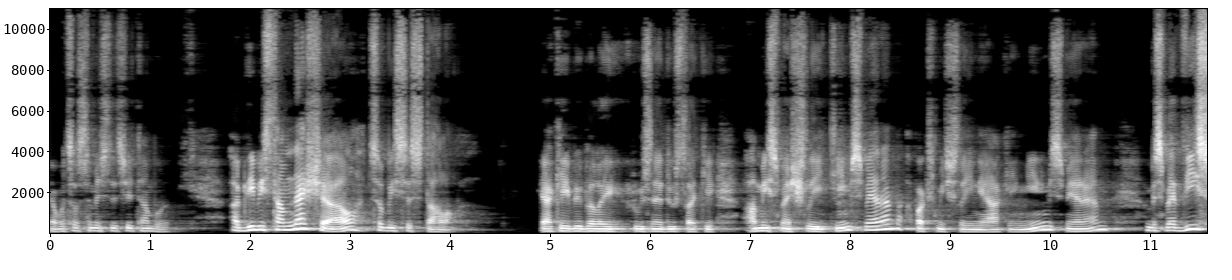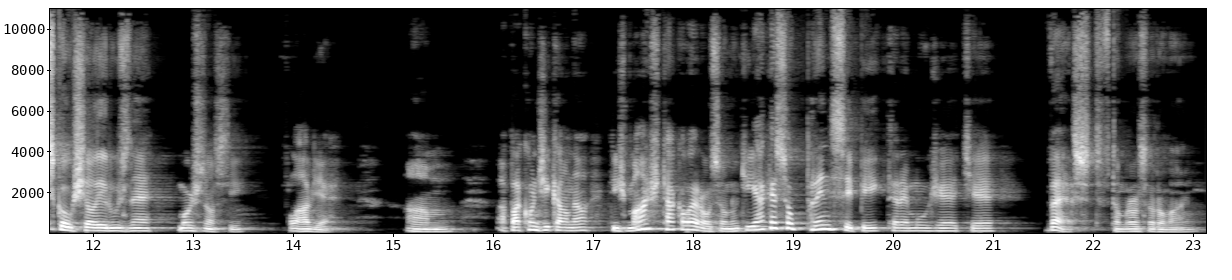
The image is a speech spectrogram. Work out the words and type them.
Nebo co si myslíš, že tam bude? A kdybys tam nešel, co by se stalo? Jaké by byly různé důsledky. A my jsme šli tím směrem a pak jsme šli nějakým jiným směrem. A my jsme vyzkoušeli různé možnosti v hlavě. Um, a pak on říkal, no, když máš takové rozhodnutí, jaké jsou principy, které může tě vést v tom rozhodování?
